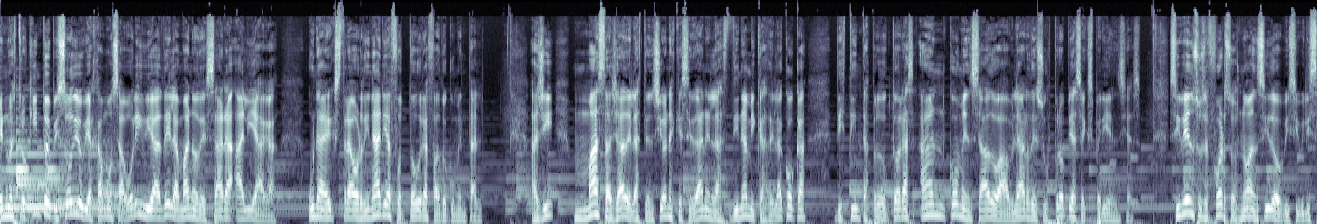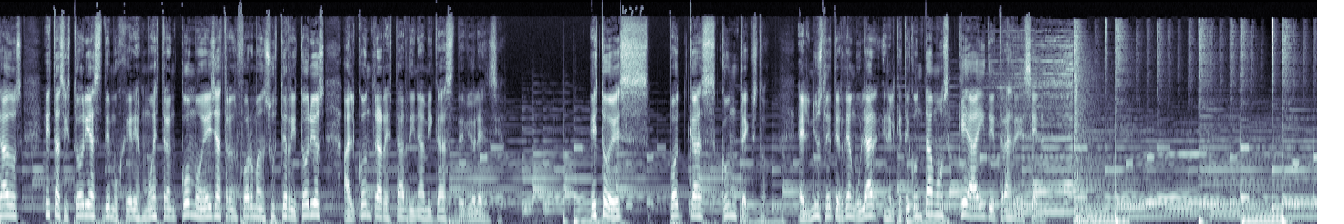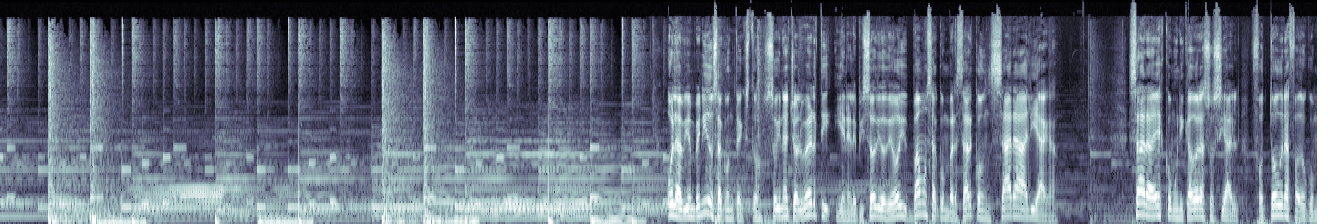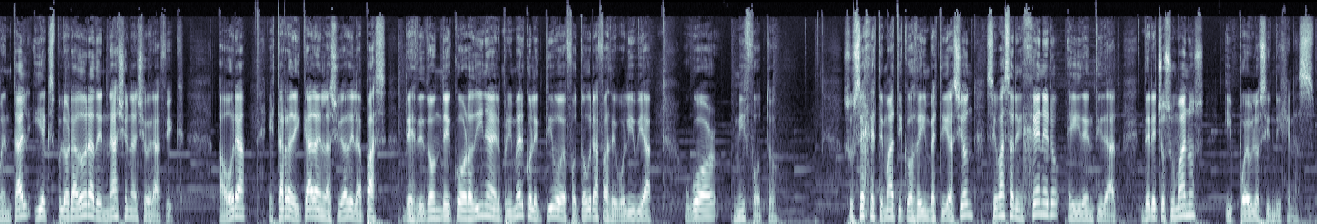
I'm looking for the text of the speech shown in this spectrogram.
En nuestro quinto episodio viajamos a Bolivia de la mano de Sara Aliaga, una extraordinaria fotógrafa documental. Allí, más allá de las tensiones que se dan en las dinámicas de la coca, distintas productoras han comenzado a hablar de sus propias experiencias. Si bien sus esfuerzos no han sido visibilizados, estas historias de mujeres muestran cómo ellas transforman sus territorios al contrarrestar dinámicas de violencia. Esto es Podcast Contexto, el newsletter de Angular en el que te contamos qué hay detrás de escena. Hola, bienvenidos a Contexto. Soy Nacho Alberti y en el episodio de hoy vamos a conversar con Sara Aliaga. Sara es comunicadora social, fotógrafa documental y exploradora de National Geographic. Ahora está radicada en la ciudad de La Paz, desde donde coordina el primer colectivo de fotógrafas de Bolivia, War Mi Photo. Sus ejes temáticos de investigación se basan en género e identidad, derechos humanos y pueblos indígenas.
